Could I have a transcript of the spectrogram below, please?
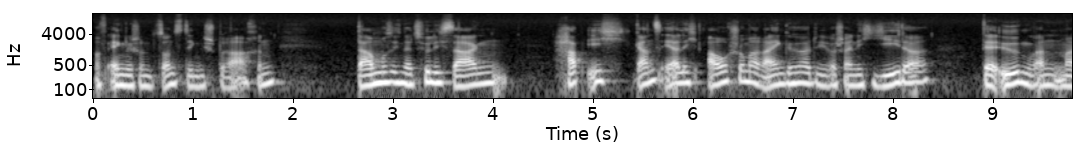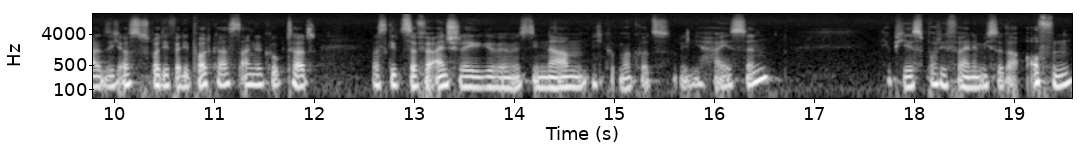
auf Englisch und sonstigen Sprachen. Da muss ich natürlich sagen, habe ich ganz ehrlich auch schon mal reingehört, wie wahrscheinlich jeder, der irgendwann mal sich aus Spotify die Podcasts angeguckt hat. Was gibt es da für einschlägige, wenn wir jetzt die Namen, ich gucke mal kurz, wie die heißen. Ich habe hier Spotify nämlich sogar offen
